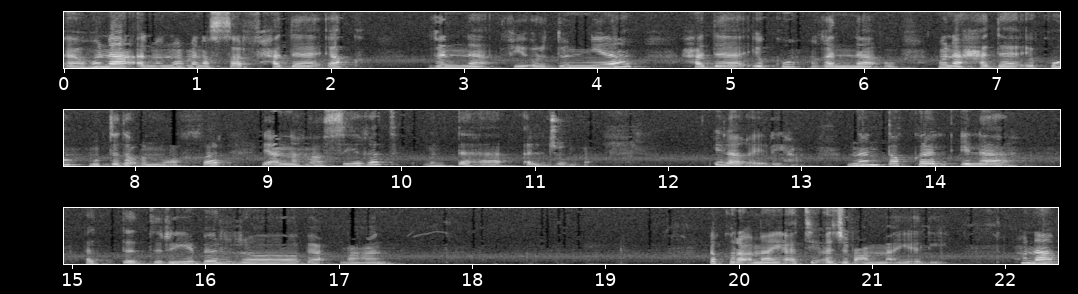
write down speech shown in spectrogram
آه، هنا الممنوع من الصرف حدائق غناء. في أردننا حدائق غناء. هنا حدائق مبتدأ مؤخر لأنها صيغة منتهى الجمع إلى غيرها. ننتقل إلى التدريب الرابع معا. اقرأ ما يأتي أجب عما يلي. هنا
